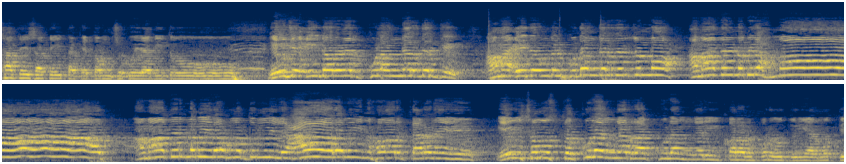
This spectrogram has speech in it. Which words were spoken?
সাথে সাথেই তাকে ধ্বংস কইরা দিত। এই যে এই ধরনের কুলাঙ্গারদেরকে আমার এই ধরনের কুলাঙ্গারদের জন্য আমাদের নবী রহমত আমাদের নবী রহমতুল্লিল আলমিন হওয়ার কারণে এই সমস্ত কুলাঙ্গাররা কুলাঙ্গারি করার পরেও দুনিয়ার মধ্যে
